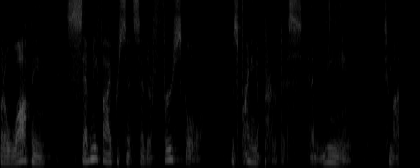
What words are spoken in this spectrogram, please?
but a whopping 75% said their first goal was finding a purpose and a meaning to my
